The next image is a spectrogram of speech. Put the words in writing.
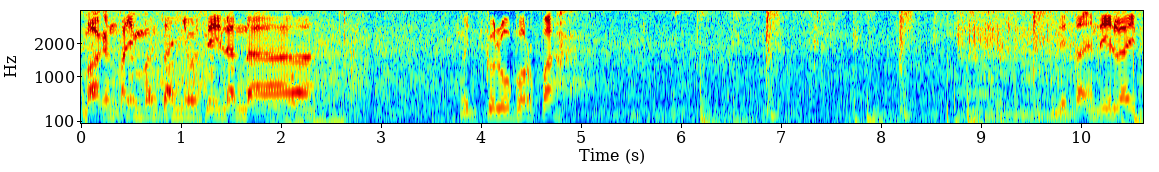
bagong tayong bansa New Zealand na uh, with kulugor pa. Hindi ta hindi live.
